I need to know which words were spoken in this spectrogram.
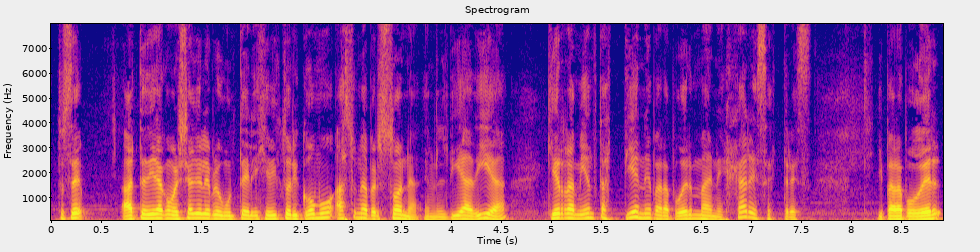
Entonces, antes de ir a comercial yo le pregunté, le dije, Víctor, ¿y cómo hace una persona en el día a día? ¿Qué herramientas tiene para poder manejar ese estrés? Y para poder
